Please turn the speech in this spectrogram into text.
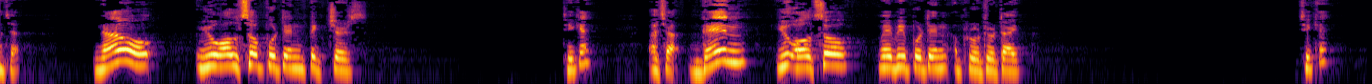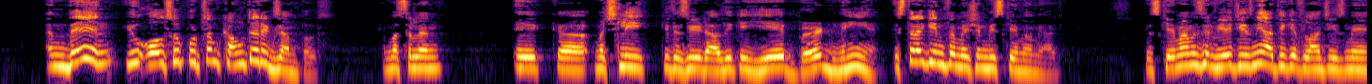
اچھا now you also put in pictures ٹھیک ہے اچھا then you also may be put in prototype ٹھیک ہے and then you also put some counter مثلاً ایک مچھلی کی تصویر ڈال دی کہ یہ برڈ نہیں ہے اس طرح کی انفارمیشن بھی اسکیما میں آ جاتی اسکیما میں صرف یہ چیز نہیں آتی کہ فلاں چیز میں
